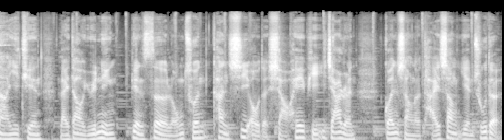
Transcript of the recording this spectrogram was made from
那一天来到云林变色龙村看戏偶的小黑皮一家人，观赏了台上演出的。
